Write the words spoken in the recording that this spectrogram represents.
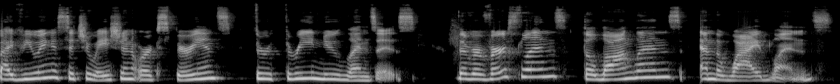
by viewing a situation or experience through three new lenses the reverse lens, the long lens, and the wide lens.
